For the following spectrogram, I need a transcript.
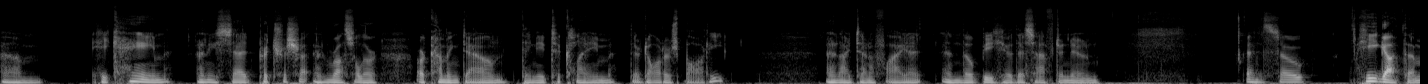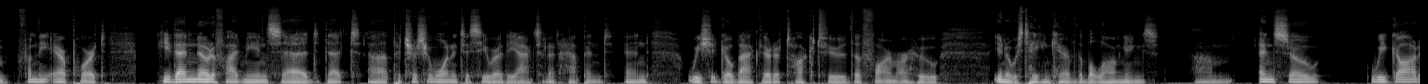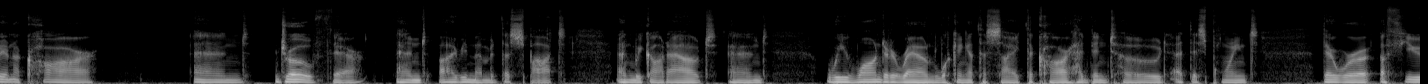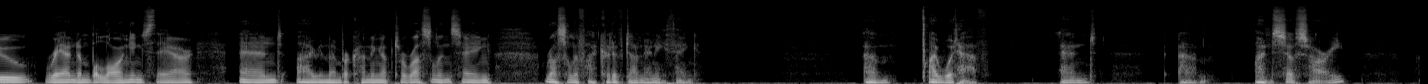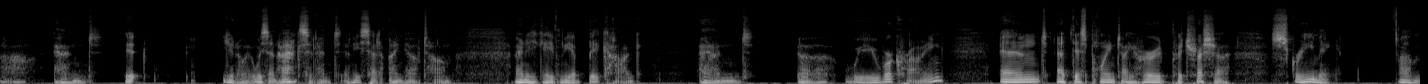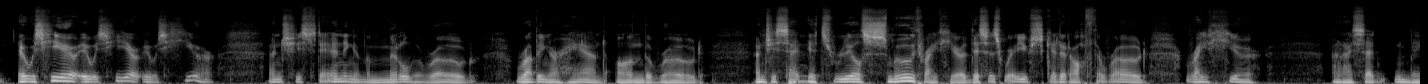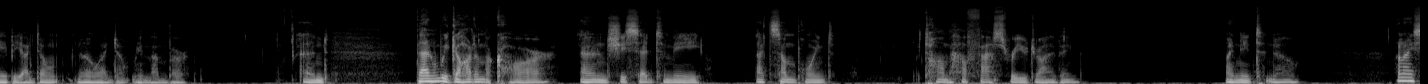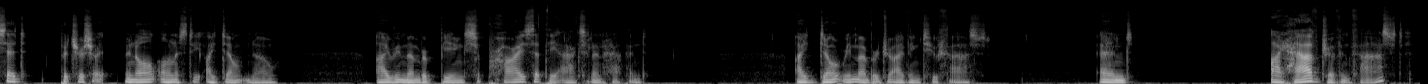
um, he came and he said, Patricia and Russell are, are coming down. They need to claim their daughter's body and identify it, and they'll be here this afternoon. And so he got them from the airport. He then notified me and said that uh, Patricia wanted to see where the accident happened, and we should go back there to talk to the farmer who, you know, was taking care of the belongings. Um, and so we got in a car and drove there. And I remembered the spot, and we got out and we wandered around looking at the site. The car had been towed at this point. There were a few random belongings there. And I remember coming up to Russell and saying, Russell, if I could have done anything, um, I would have. And um, I'm so sorry. Uh, and it, you know, it was an accident. And he said, I know, Tom. And he gave me a big hug. And uh, we were crying. And at this point, I heard Patricia screaming. Um, it was here, it was here, it was here. And she's standing in the middle of the road, rubbing her hand on the road. And she said, mm. It's real smooth right here. This is where you skidded off the road, right here. And I said, Maybe, I don't know, I don't remember. And then we got in the car, and she said to me at some point, Tom, how fast were you driving? I need to know. And I said, Patricia, in all honesty, I don't know. I remember being surprised that the accident happened. I don't remember driving too fast. And I have driven fast.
